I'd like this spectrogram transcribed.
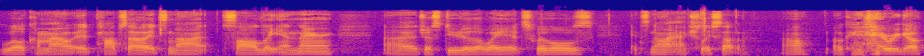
will come out. It pops out. It's not solidly in there uh, just due to the way it swivels. It's not actually so. Oh, okay, there we go.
